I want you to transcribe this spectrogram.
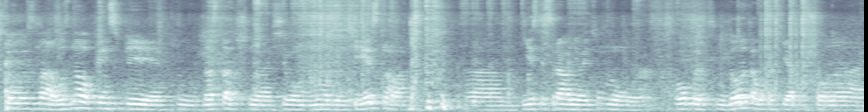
Что узнал? Узнал, в принципе, достаточно всего много интересного. А, Если сравнивать ну, опыт до того, как я пришел на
